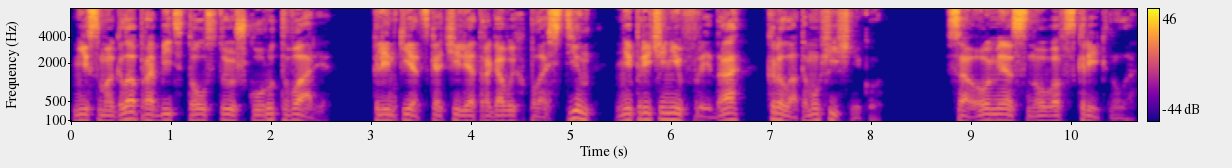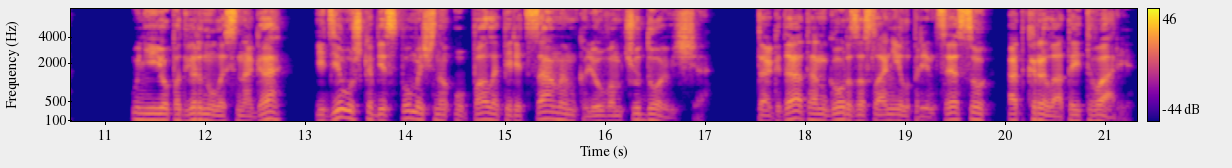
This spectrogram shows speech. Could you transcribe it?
не смогла пробить толстую шкуру твари. Клинки отскочили от роговых пластин, не причинив вреда крылатому хищнику. Саомия снова вскрикнула. У нее подвернулась нога, и девушка беспомощно упала перед самым клювом чудовища. Тогда Тангор заслонил принцессу от крылатой твари.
